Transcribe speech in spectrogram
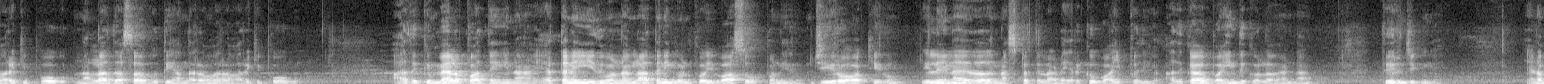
வரைக்கும் போகும். நல்லா தசாபுத்தி அந்தரம் வர வரைக்கும் போகும். அதுக்கு மேலே பார்த்தீங்கன்னா எத்தனை இது பண்ணாங்களோ அத்தனையும் கொண்டு போய் வாஷ் அவுட் பண்ணிடும் ஜீரோ ஆக்கிரும். இல்லைன்னா ஏதாவது நஷ்டத்தில் அடையிறதுக்கு வாய்ப்பு அதிகம். அதுக்காக பயந்து கொள்ள வேண்டாம். தெரிஞ்சுக்குங்க. ஏன்னா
